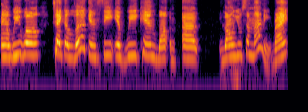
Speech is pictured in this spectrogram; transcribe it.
and we will take a look and see if we can lo- uh, loan you some money, right?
